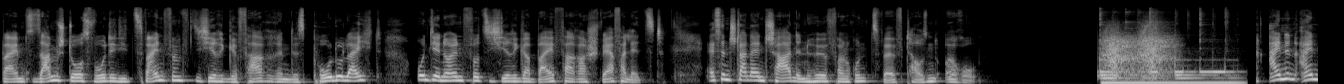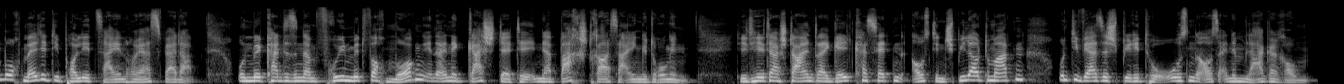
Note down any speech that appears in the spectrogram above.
Beim Zusammenstoß wurde die 52-jährige Fahrerin des Polo leicht und ihr 49-jähriger Beifahrer schwer verletzt. Es entstand ein Schaden in Höhe von rund 12.000 Euro. Einen Einbruch meldet die Polizei in Hoyerswerda. Unbekannte sind am frühen Mittwochmorgen in eine Gaststätte in der Bachstraße eingedrungen. Die Täter stahlen drei Geldkassetten aus den Spielautomaten und diverse Spirituosen aus einem Lagerraum.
